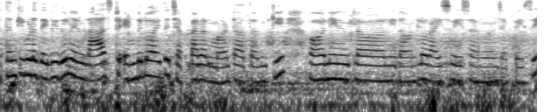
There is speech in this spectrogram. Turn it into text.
అతనికి కూడా తెలీదు. నేను లాస్ట్ ఎండ్లో అయితే చెప్పానన్నమాట అతనికి. నేను ఇట్లా నీ దాంట్లో రైస్ వేసాను అని చెప్పేసి.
